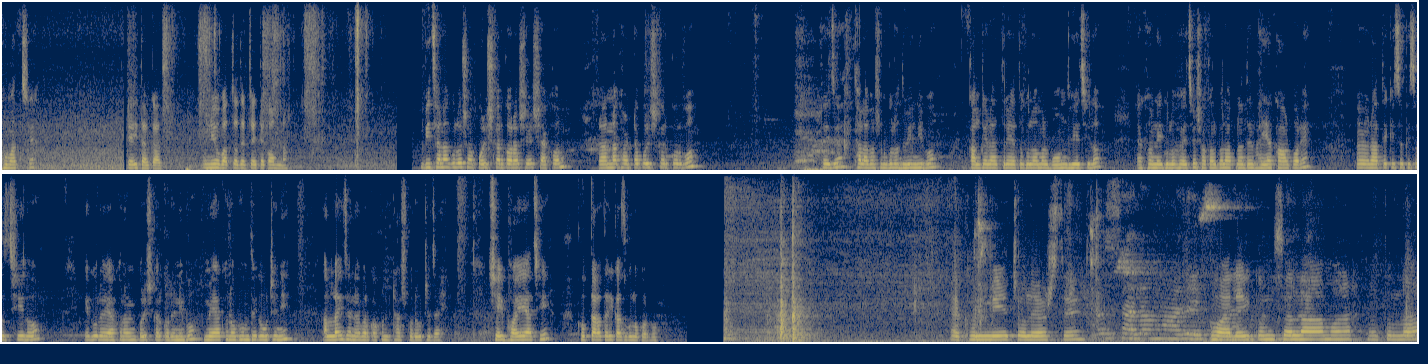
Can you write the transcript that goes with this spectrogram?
ঘুমাচ্ছে। এটাই তার কাজ। উনিও বাচ্চাদের চাইতে কম না। বিছানাগুলো সব পরিষ্কার করা শেষ এখন। রান্নাঘরটা পরিষ্কার করব। এই যে থালা বাসনগুলো ধুয়ে নিব। কালকে রাত্রে এতগুলো আমার বোন ধুয়েছিল। এখন এগুলো হয়েছে সকালবেলা আপনাদের ভাইয়া খাওয়ার পরে। রাতে কিছু কিছু ছিল। এগুলো এখন আমি পরিষ্কার করে নিব। মেয়ে এখনও ঘুম থেকে উঠেনি। আল্লাহ জানে আবার কখন ঠাস করে উঠে যায়। সেই ভয়ে আছি। খুব তাড়াতাড়ি কাজগুলো করব। এখন মেয়ে চলে আসছে। ওয়ালাইকুম সালাম রহমতুল্লাহ।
